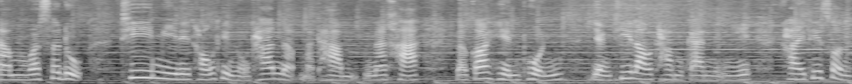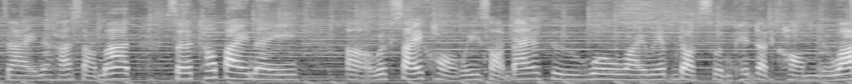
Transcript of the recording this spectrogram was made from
นำวัสดุที่มีในท้องถิ่นของท่านน่ะมาทำนะคะ แล้วก็เห็นผลอย่างที่เราทำกันอย่างนี้ ใครที่สนใจนะคะ สามารถ search เข้าไปใน เว็บไซต์ของรีสอร์ทได้ก็คือ w w w s o n p e t c o m หรือว่า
